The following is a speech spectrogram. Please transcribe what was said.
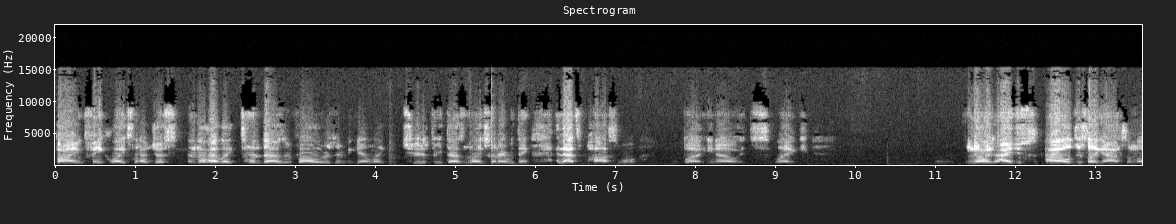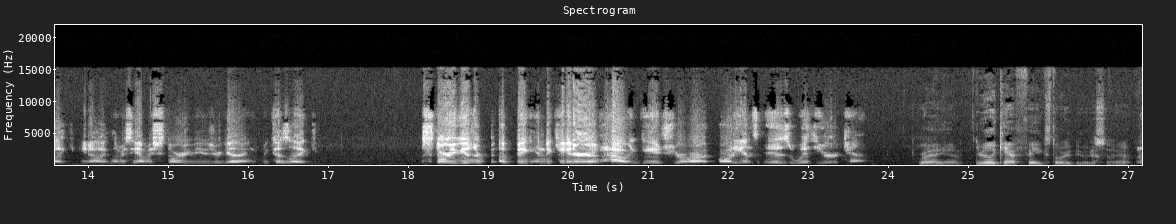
buying fake likes now just and they'll have like 10,000 followers and be getting like 2 to 3,000 likes on everything. And that's possible, but you know, it's like you know, like I just I'll just like ask them like, you know, like let me see how many story views you're getting because like story views are a big indicator of how engaged your audience is with your account. Right. Yeah. You really can't fake story viewers. So yeah.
